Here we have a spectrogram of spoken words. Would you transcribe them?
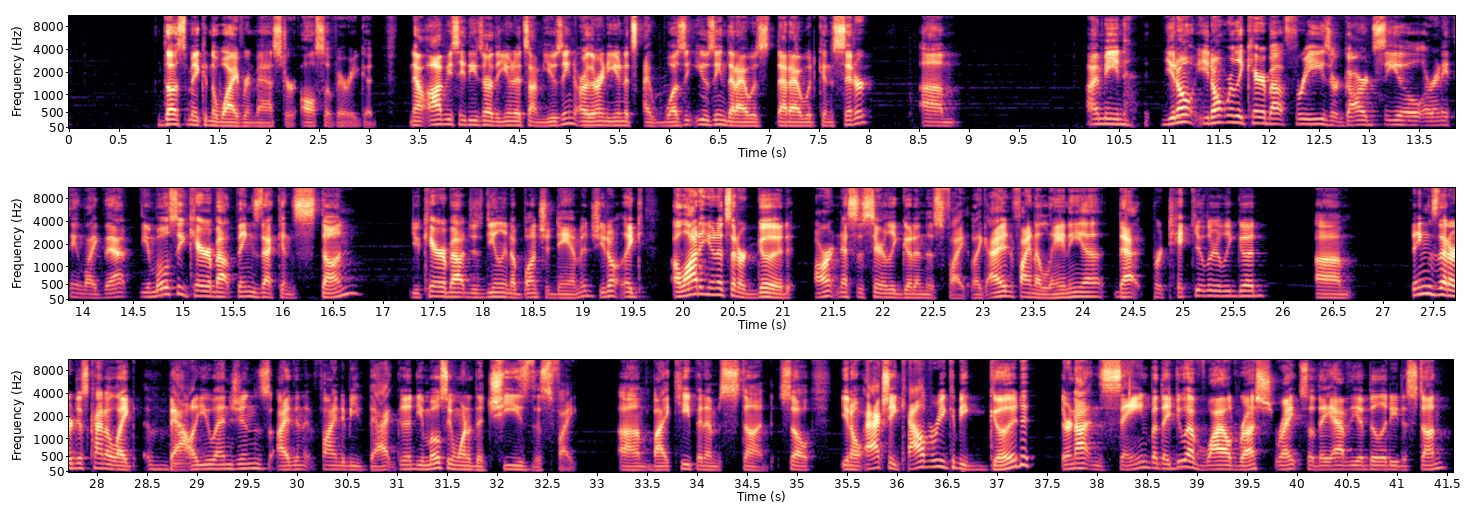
thus making the Wyvern Master also very good. Now, obviously, these are the units I'm using. Are there any units I wasn't using that I was that I would consider? Um, I mean, you don't you don't really care about freeze or guard seal or anything like that. You mostly care about things that can stun. You care about just dealing a bunch of damage. You don't like a lot of units that are good aren't necessarily good in this fight. Like I didn't find Alania that particularly good. Um, things that are just kind of like value engines, I didn't find to be that good. You mostly wanted to cheese this fight um, by keeping him stunned. So you know, actually, cavalry could be good they're not insane, but they do have Wild Rush, right? So they have the ability to stun.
